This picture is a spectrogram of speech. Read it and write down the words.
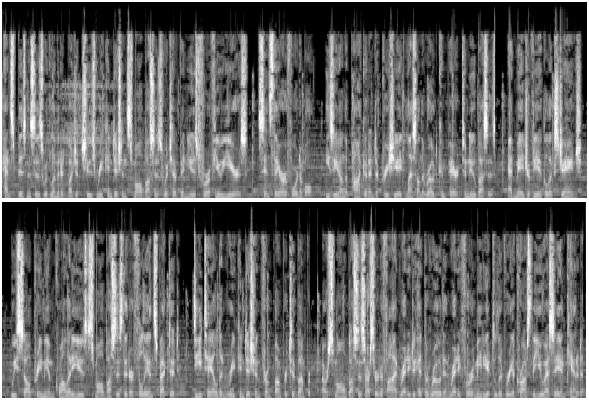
Hence businesses with limited budget choose reconditioned small buses which have been used for a few years, since they are affordable, easy on the pocket and depreciate less on the road compared to new buses. At Major Vehicle Exchange, we sell premium quality used small buses that are fully inspected, detailed and reconditioned from bumper to bumper. Our small buses are certified ready to hit the road and ready for immediate delivery across the USA and Canada.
